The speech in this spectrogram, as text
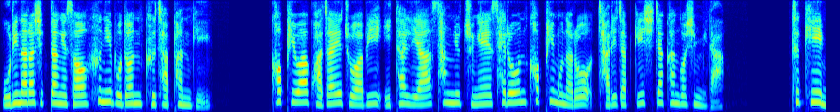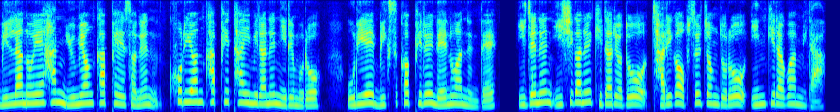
우리나라 식당에서 흔히 보던 그 자판기 커피와 과자의 조합이 이탈리아 상류층의 새로운 커피 문화로 자리 잡기 시작한 것입니다. 특히 밀라노의 한 유명 카페에서는 코리언 카피 타임이라는 이름으로 우리의 믹스커피를 내놓았는데 이제는 이 시간을 기다려도 자리가 없을 정도로 인기라고 합니다.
